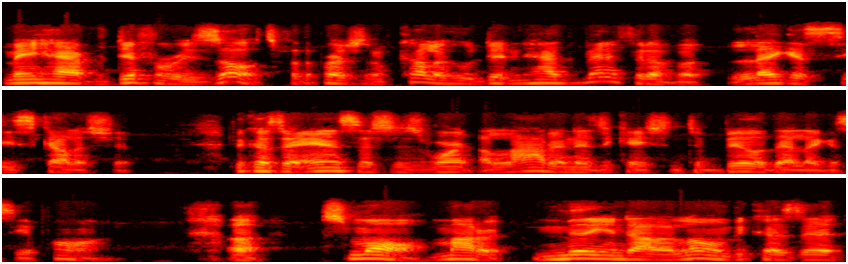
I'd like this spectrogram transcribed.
may have different results for the person of color who didn't have the benefit of a legacy scholarship because their ancestors weren't allowed an education to build that legacy upon. Uh, small, moderate, million dollar loan because the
